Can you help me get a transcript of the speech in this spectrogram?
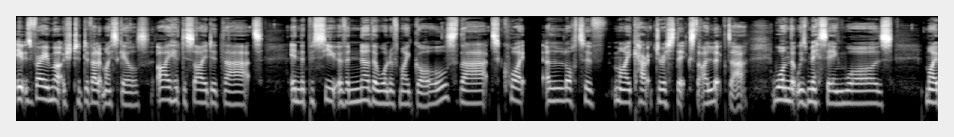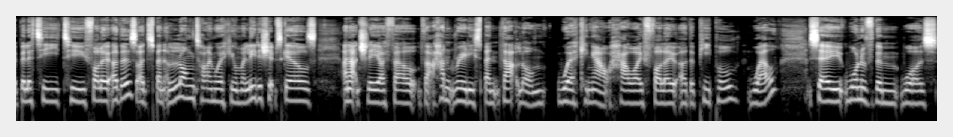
it was very much to develop my skills. I had decided that in the pursuit of another one of my goals, that quite a lot of my characteristics that I looked at, one that was missing was my ability to follow others. I'd spent a long time working on my leadership skills, and actually, I felt that I hadn't really spent that long working out how I follow other people well. So, one of them was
